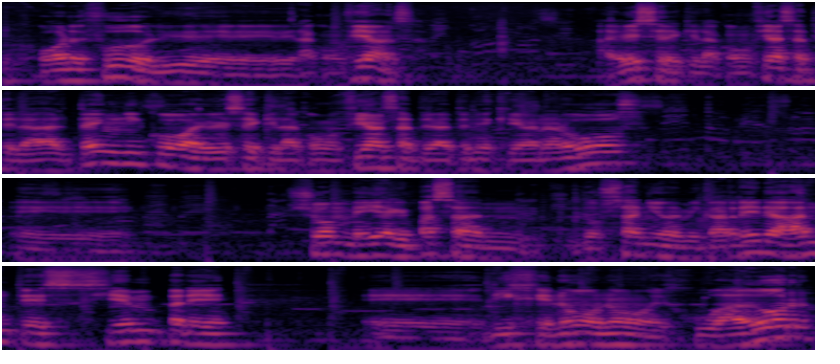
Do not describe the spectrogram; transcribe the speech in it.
El jugador de fútbol vive de, la confianza. Hay veces que la confianza te la da el técnico, hay veces que la confianza te la tenés que ganar vos. Eh, yo a medida que pasan los años de mi carrera, antes siempre eh, dije, no, no, el jugador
